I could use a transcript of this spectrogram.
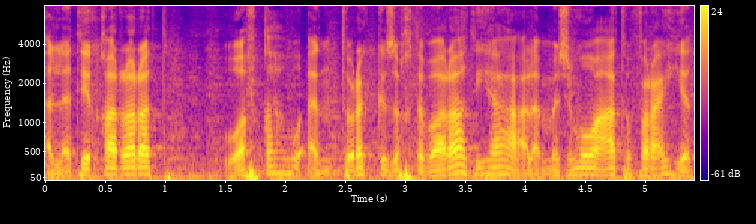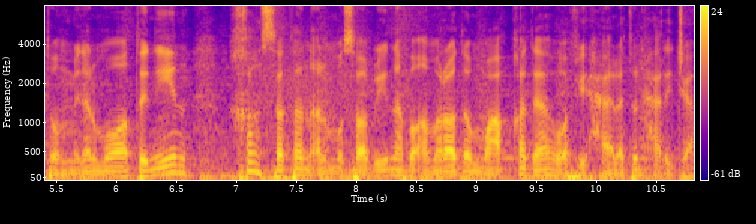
التي قررت وفقه أن تركز اختباراتها على مجموعة فرعية من المواطنين خاصة المصابين بأمراض معقدة وفي حالة حرجة.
